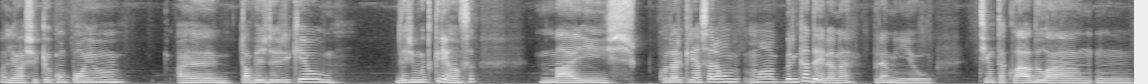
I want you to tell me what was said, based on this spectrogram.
Olha, eu acho que eu componho é, talvez desde que eu. desde muito criança, mas quando eu era criança era um, uma brincadeira, né? Pra mim. Eu tinha um teclado lá, um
